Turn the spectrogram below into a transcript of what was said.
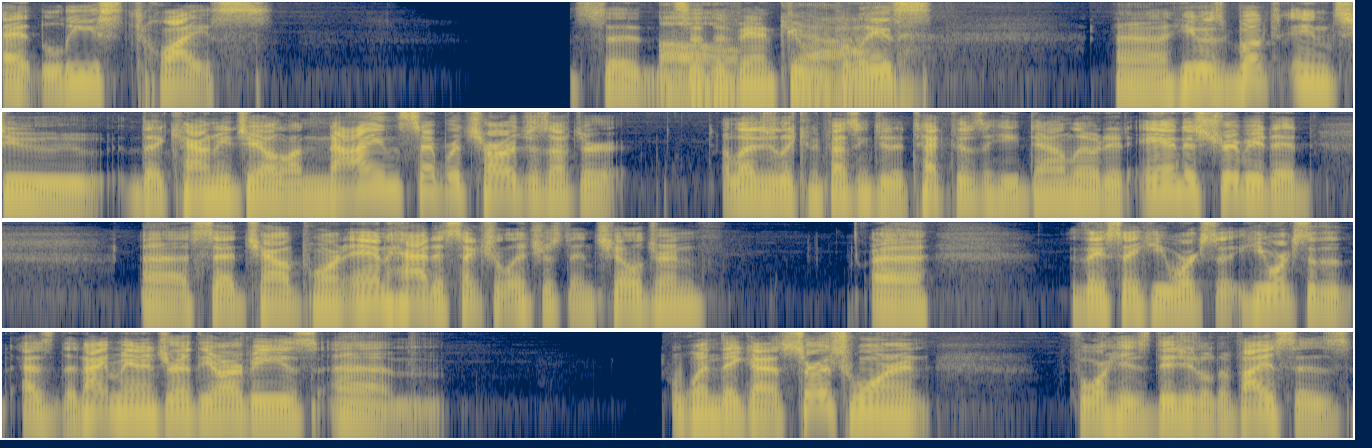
at least twice. Said, said the Oh, Vancouver God. police. Uh, he was booked into the county jail on nine separate charges after allegedly confessing to detectives that he downloaded and distributed uh, said child porn and had a sexual interest in children. Uh, they say he works he works as the, as the night manager at the Arby's. Um, when they got a search warrant for his digital devices,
